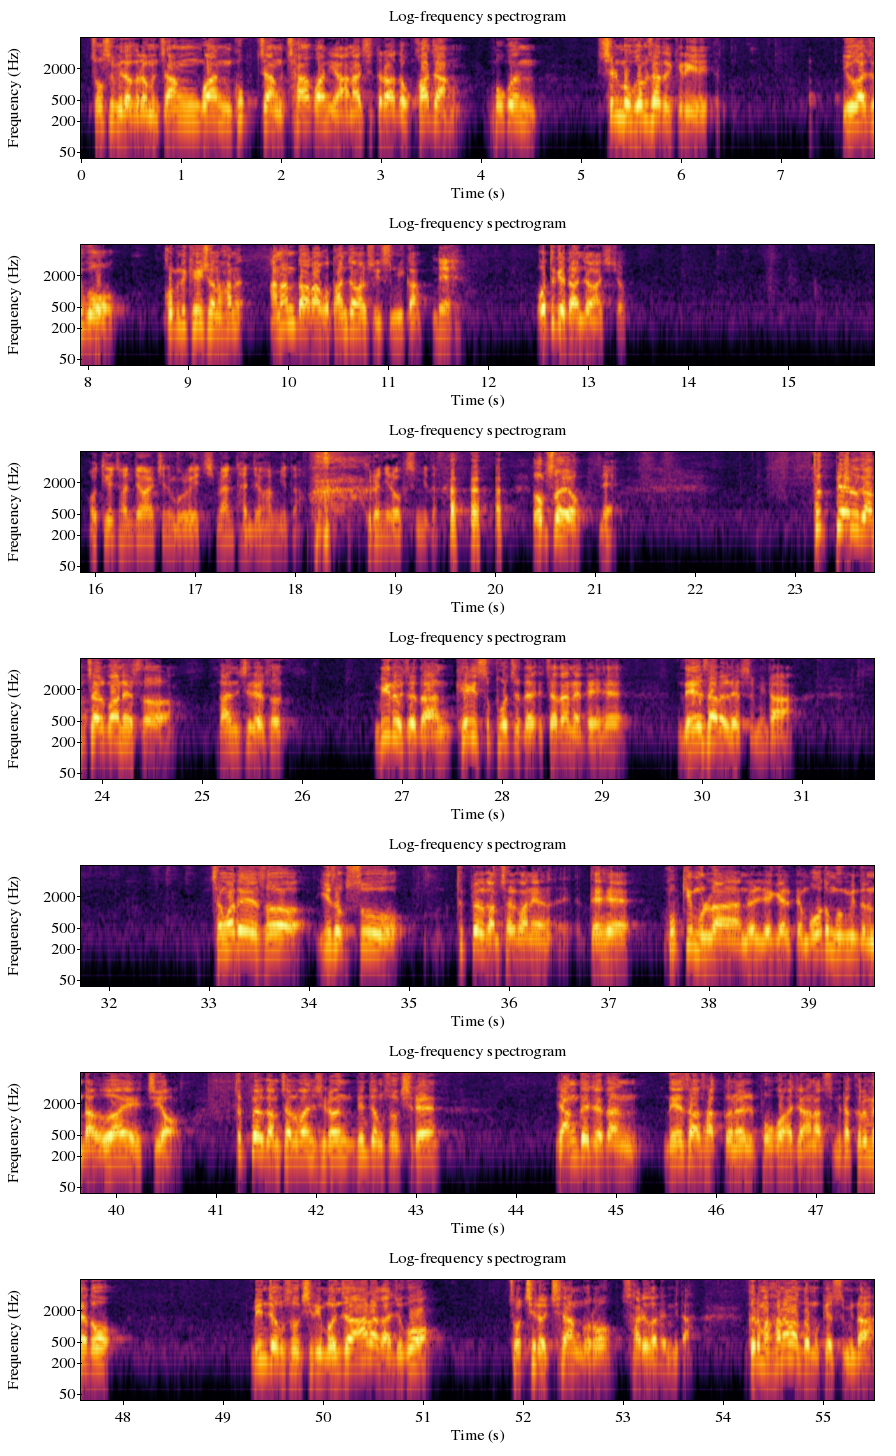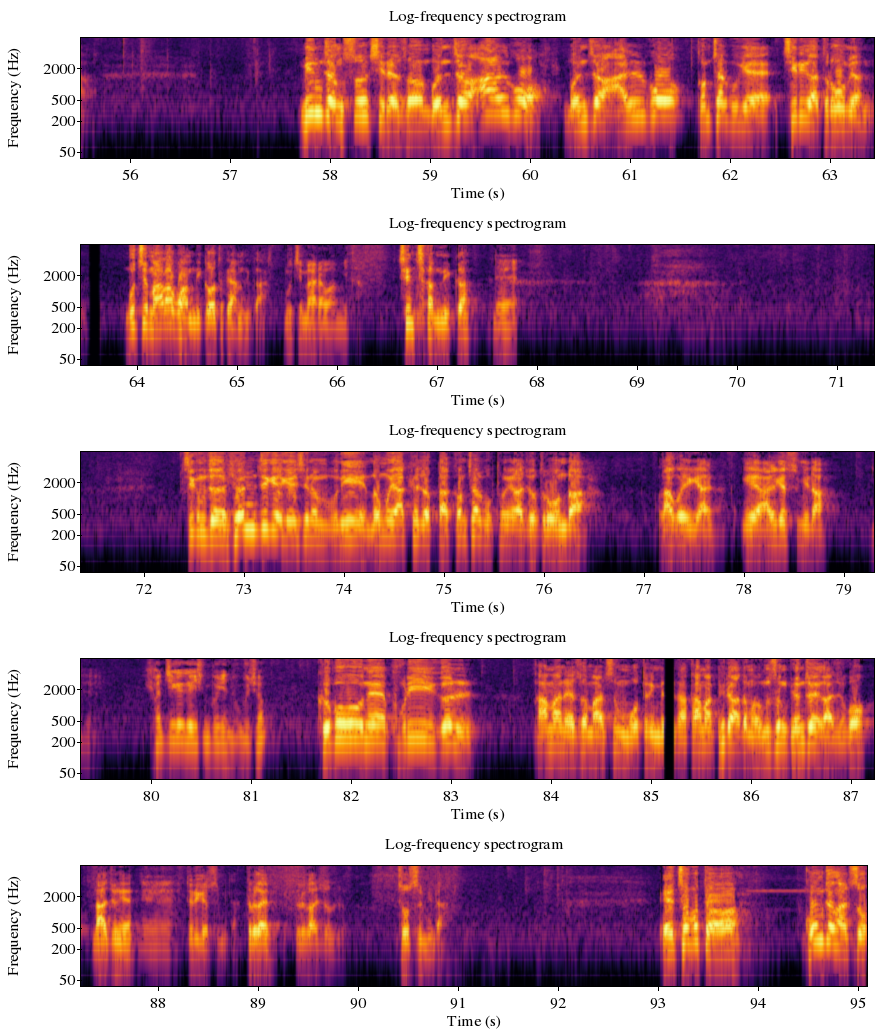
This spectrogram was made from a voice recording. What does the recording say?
좋습니다. 그러면 장관, 국장, 차관이 안 하시더라도 과장 혹은 실무 검사들끼리 이거 가지고 커뮤니케이션 안 한다라고 단정할 수 있습니까? 네. 어떻게 단정하시죠? 어떻게 단정할지는 모르겠지만 단정합니다. 그런 일 없습니다. 없어요. 네. 특별감찰관에서 간실에서 미르재단, K스포츠 대- 재단에 대해 내사를 냈습니다. 청와대에서 이석수 특별감찰관에 대해 국기문란을 얘기할 때 모든 국민들은 다 의아해했지요. 특별감찰관실은 민정수석실에 양대재단 내사 사건을 보고하지 않았습니다. 그럼에도 민정수석실이 먼저 알아가지고 조치를 취한 거로 사료가 됩니다. 그러면 하나만 더 묻겠습니다. 민정수석실에서 먼저 알고, 먼저 알고 검찰국에 질의가 들어오면 묻지 말라고 합니까? 어떻게 합니까? 묻지 말라고 합니다. 진짜입니까? 네. 지금 저 현직에 계시는 분이 너무 약해졌다. 검찰국 통해 가지고 들어온다. 라고 얘기할, 예, 알겠습니다. 현직에 계신 분이 누구죠? 그분의 불이익을 감안해서 말씀을 못 드립니다. 다만 필요하다면 음성 변조해 가지고 나중에 네. 드리겠습니다. 들어가, 들어가셔도 좋습니다. 애초부터 공정할 수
